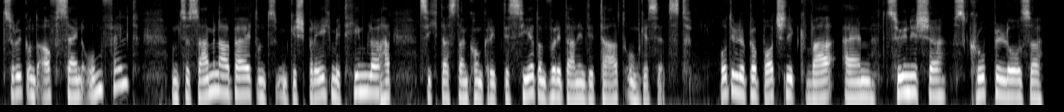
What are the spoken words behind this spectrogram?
zurück und auf sein Umfeld. Im Zusammenarbeit und im Gespräch mit Himmler hat sich das dann konkretisiert und wurde dann in die Tat umgesetzt. Odilo Globotschnik war ein zynischer, skrupelloser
